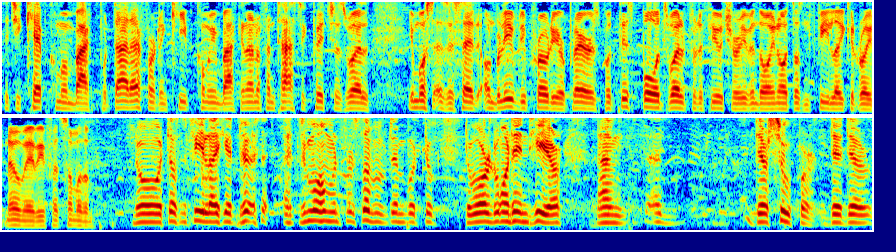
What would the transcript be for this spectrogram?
that you kept coming back. But that effort and keep coming back, and on a fantastic pitch as well. You must, as I said, unbelievably proud of your players. But this bodes well for the future, even though I know it doesn't feel like it right now, maybe for some of them. No, it doesn't feel like it at the moment for some of them, but the, the world won't end here. Um, uh, they're super. They're, they're,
